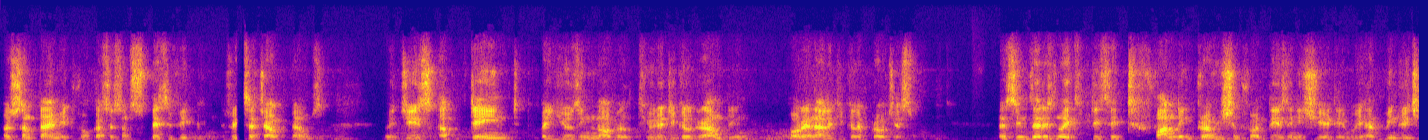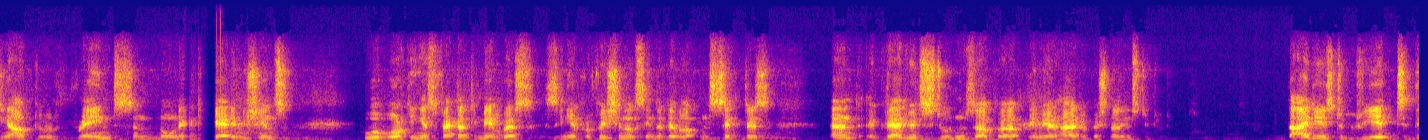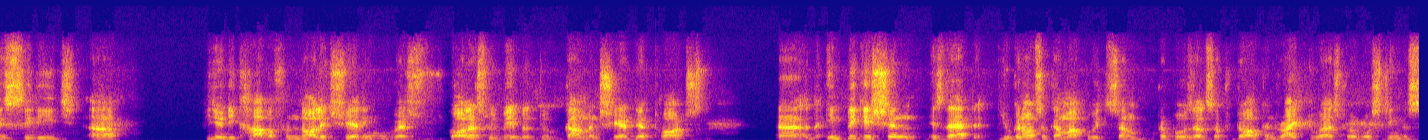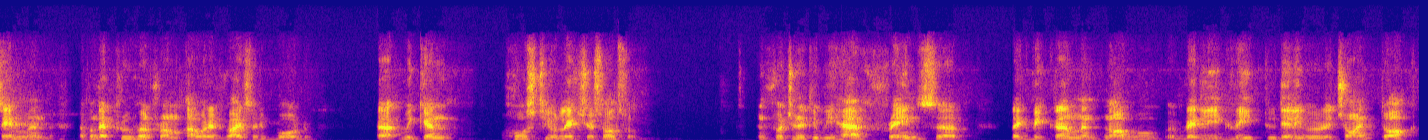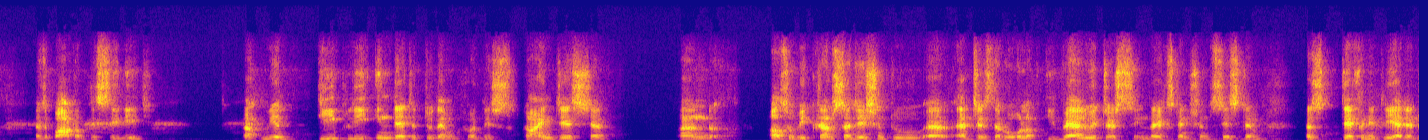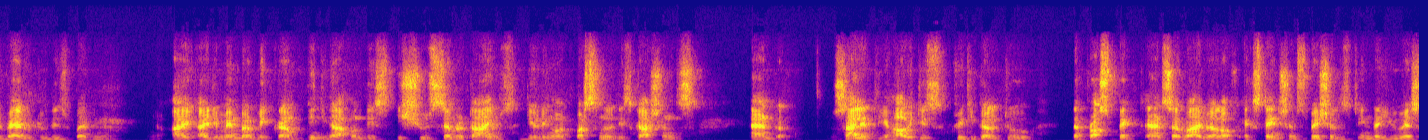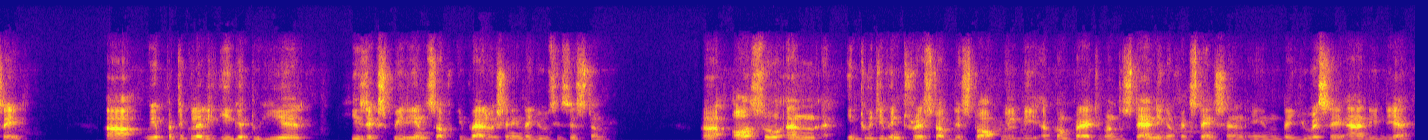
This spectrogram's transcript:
or sometimes it focuses on specific research outcomes, which is obtained by using novel theoretical grounding or analytical approaches. And since there is no explicit funding provision for this initiative, we have been reaching out to friends and known academicians who are working as faculty members, senior professionals in the development sectors, and graduate students of uh, premier higher educational institute. The idea is to create this series uh, periodic hub of knowledge sharing where scholars will be able to come and share their thoughts uh, the implication is that you can also come up with some proposals of talk and write to us for hosting the same. And upon the approval from our advisory board, uh, we can host your lectures also. Unfortunately, we have friends uh, like Vikram and Nav who readily agreed to deliver a joint talk as a part of this series. Uh, we are deeply indebted to them for this kind gesture. And also, Vikram's suggestion to uh, address the role of evaluators in the extension system has definitely added value to this webinar. I, I remember Vikram picking up on this issue several times during our personal discussions and silently how it is critical to the prospect and survival of extension specialists in the USA. Uh, we are particularly eager to hear his experience of evaluation in the UC system. Uh, also, an intuitive interest of this talk will be a comparative understanding of extension in the USA and India.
